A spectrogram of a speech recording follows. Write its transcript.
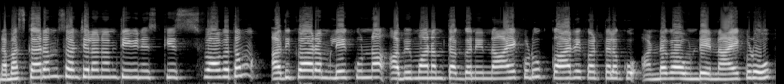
నమస్కారం సంచలనం టీవీ న్యూస్కి స్వాగతం. అధికారం లేకున్నా అభిమానం తగ్గని నాయకుడు కార్యకర్తలకు అండగా ఉండే నాయకుడు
